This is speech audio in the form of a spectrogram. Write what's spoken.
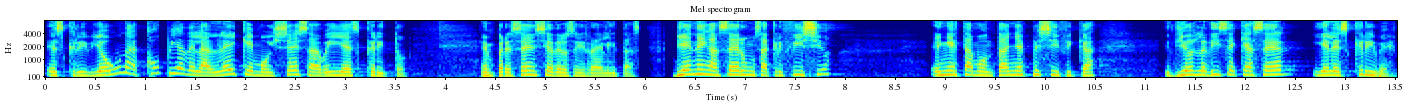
escribió una copia de la ley que Moisés había escrito en presencia de los israelitas. Vienen a hacer un sacrificio en esta montaña específica. Dios le dice qué hacer y él escribe.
